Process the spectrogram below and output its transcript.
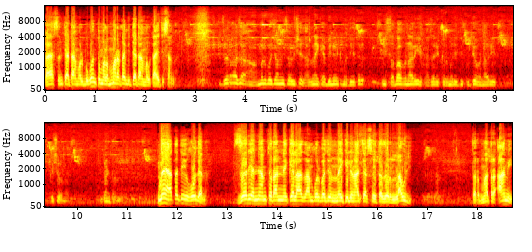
काय असं त्या टायमाला बघू आणि तुम्हाला मराठा बी त्या टायमाला काय ते सांगा. जर आज अंमलबजावणीचा विषय झाला नाही कॅबिनेटमध्ये तर ही सभा होणार आहे एक हजार एकरमध्ये ती कुठे होणार आहे? कशी होणार ठिकाण ठरलं नाही आता ते हो द्या ना. जर यांनी आमच्यावर अन्याय केला आज अंमलबजावणी नाही केली आणि आचारसंहिता जर लावली तर मात्र आम्ही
